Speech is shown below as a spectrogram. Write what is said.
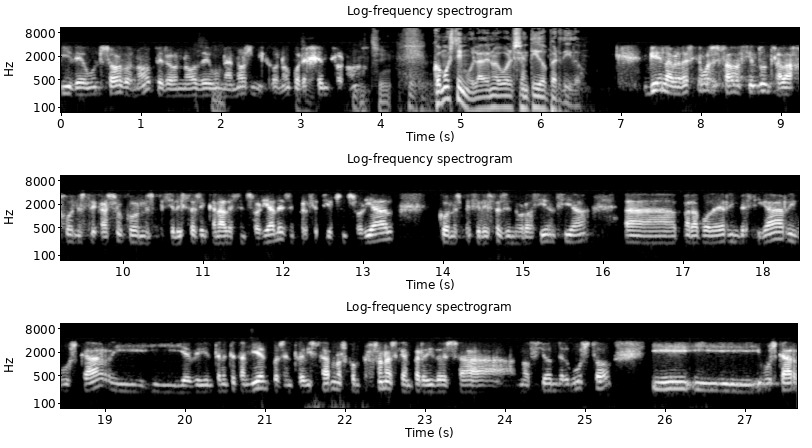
y de un sordo, ¿no? Pero no de un anósmico, ¿no? Por ejemplo, ¿no? Sí. ¿Cómo estimula de nuevo el sentido perdido? Bien, la verdad es que hemos estado haciendo un trabajo, en este caso, con especialistas en canales sensoriales, en percepción sensorial, con especialistas en neurociencia, uh, para poder investigar y buscar y, y, evidentemente también pues entrevistarnos con personas que han perdido esa noción del gusto y, y buscar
